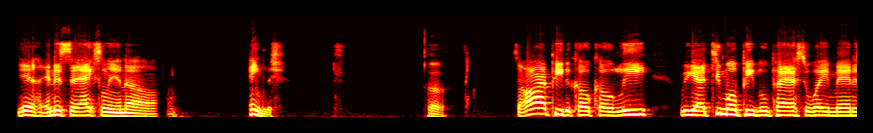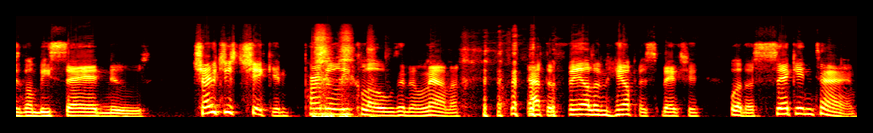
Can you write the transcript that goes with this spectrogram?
Yeah, and it's actually in um English. Huh. So RP to Coco Lee. We got two more people who passed away, man. It's gonna be sad news. Church's Chicken permanently closed in Atlanta after failing health inspection for the second time.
